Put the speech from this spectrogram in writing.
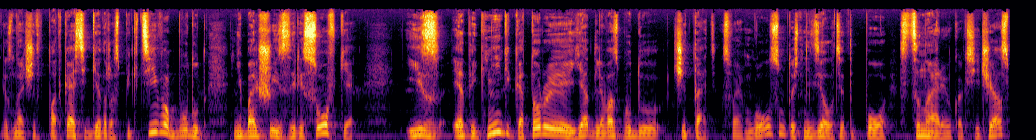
значит, в подкасте «Гетроспектива» будут небольшие зарисовки из этой книги, которые я для вас буду читать своим голосом, то есть не делать это по сценарию, как сейчас,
